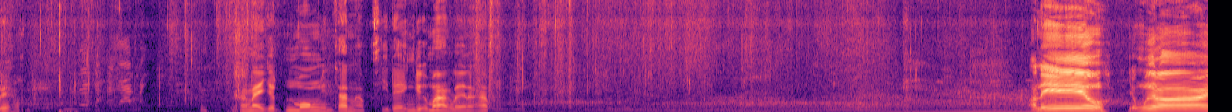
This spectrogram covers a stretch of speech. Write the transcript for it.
เลยครับ ข้างในจะมองเห็นชัดนะครับ สีแดงเยอะมากเลยนะครับอันิวยกมือหน่อย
